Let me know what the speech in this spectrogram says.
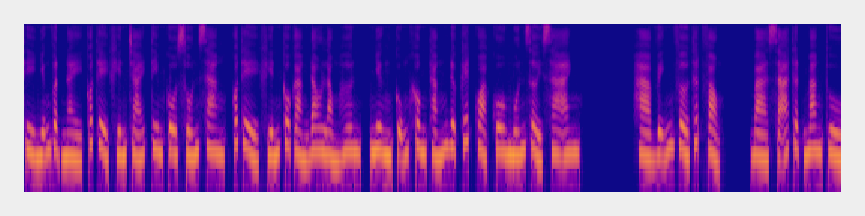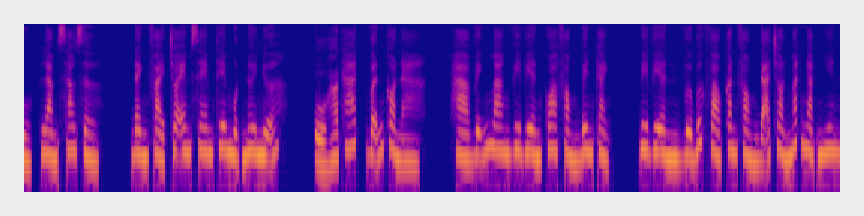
thì những vật này có thể khiến trái tim cô xốn sang, có thể khiến cô càng đau lòng hơn, nhưng cũng không thắng được kết quả cô muốn rời xa anh. Hà Vĩnh vờ thất vọng, bà xã thật mang thù, làm sao giờ? Đành phải cho em xem thêm một nơi nữa. Ủa hát hát, vẫn còn à? Hà Vĩnh mang Vivian qua phòng bên cạnh. Vivian vừa bước vào căn phòng đã tròn mắt ngạc nhiên.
